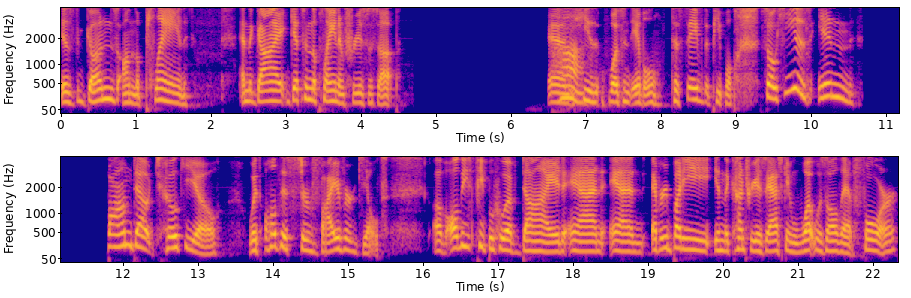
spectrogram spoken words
is the guns on the plane. And the guy gets in the plane and freezes up. And Huh. he wasn't able to save the people. So he is in bombed out Tokyo with all this survivor guilt of all these people who have died and and everybody in the country is asking what was all that for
